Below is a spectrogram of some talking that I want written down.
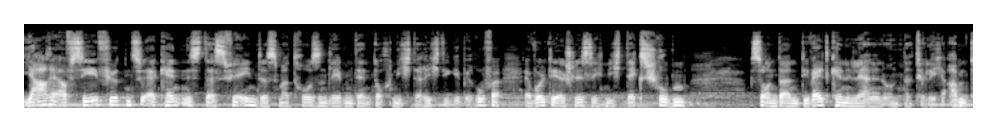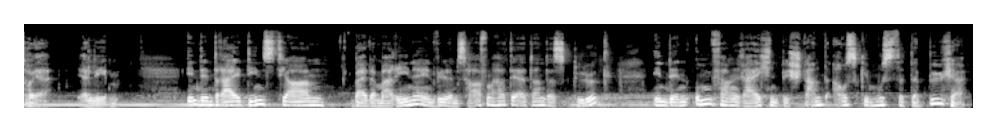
Jahre auf See führten zur Erkenntnis, dass für ihn das Matrosenleben denn doch nicht der richtige Beruf war. Er wollte ja schließlich nicht Decks schrubben, sondern die Welt kennenlernen und natürlich Abenteuer erleben. In den drei Dienstjahren bei der Marine in Wilhelmshaven hatte er dann das Glück, in den umfangreichen Bestand ausgemusterter Bücher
